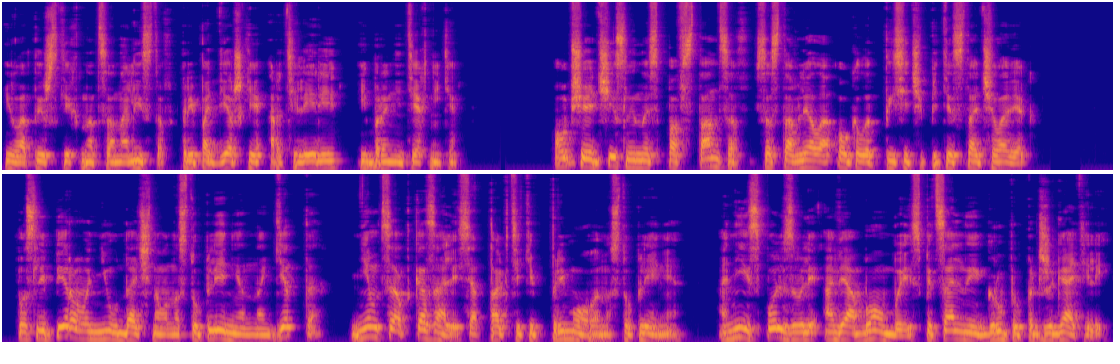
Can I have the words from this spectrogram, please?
и латышских националистов при поддержке артиллерии и бронетехники. Общая численность повстанцев составляла около 1500 человек. После первого неудачного наступления на гетто немцы отказались от тактики прямого наступления. Они использовали авиабомбы и специальные группы поджигателей,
